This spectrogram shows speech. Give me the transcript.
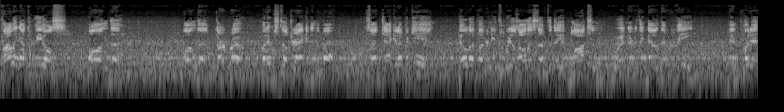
Finally got the wheels on the on the dirt road, but it was still dragging in the back. So I'd jack it up again, build up underneath the wheels, all that stuff that they had blocks and wood and everything down in that ravine, and put it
